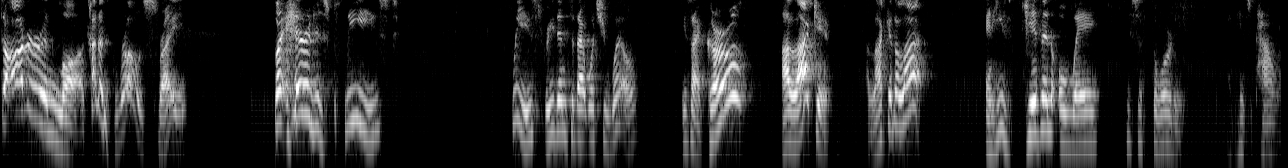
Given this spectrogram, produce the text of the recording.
daughter in law. Kind of gross, right? But Herod is pleased. Pleased, read into that what you will. He's like, Girl, I like it. I like it a lot. And he's given away his authority and his power.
